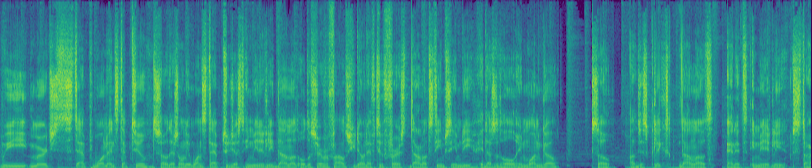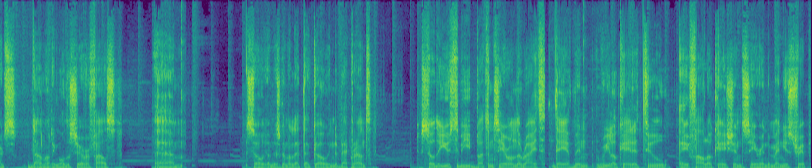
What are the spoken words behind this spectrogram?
We merged step one and step two, so there's only one step to just immediately download all the server files. You don't have to first download Steam CMD. It does it all in one go. So I'll just click download and it immediately starts downloading all the server files. Um, so I'm just gonna let that go in the background. So there used to be buttons here on the right. They have been relocated to a file locations here in the menu strip.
